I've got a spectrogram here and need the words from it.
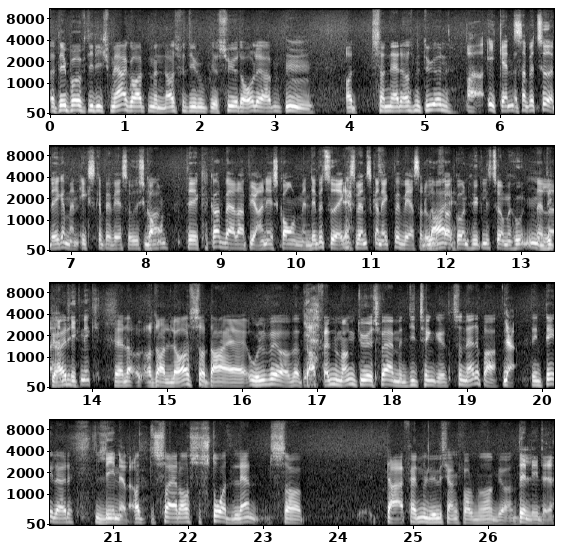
og det er både fordi, de ikke smager godt, men også fordi, du bliver syg og dårlig af dem. Mm. Og sådan er det også med dyrene. Og igen, så betyder det ikke, at man ikke skal bevæge sig ud i skoven. Nej. Det kan godt være, at der er bjørne i skoven, men det betyder ikke, Ja. at svenskerne ikke bevæger sig derud for at gå en hyggelig tur med hunden eller gør en de. picnic. Ja, der- og der er los, og der er ulve, og der Ja. er fandme mange dyr i Sverige, men de tænker, sådan er det bare. Ja. Det er en del af det. Lige netop. Og så er der også så stort land, så der er fandme en lille chance for, at du møder en bjørn. Det er lige det.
